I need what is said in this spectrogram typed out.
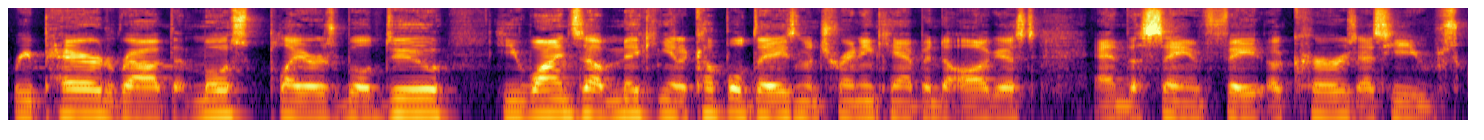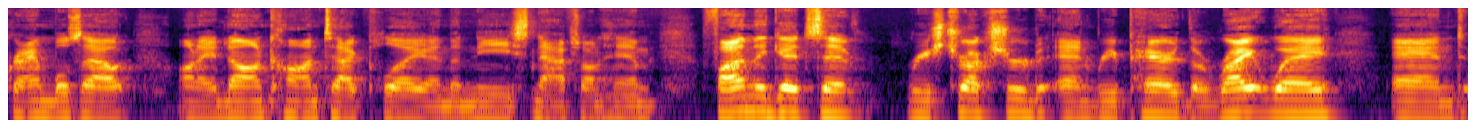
repaired route that most players will do. He winds up making it a couple days in the training camp into August, and the same fate occurs as he scrambles out on a non contact play and the knee snaps on him. Finally gets it restructured and repaired the right way, and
